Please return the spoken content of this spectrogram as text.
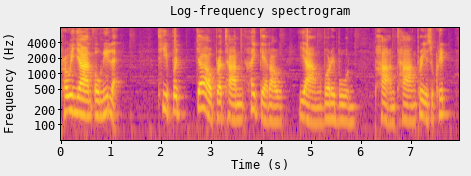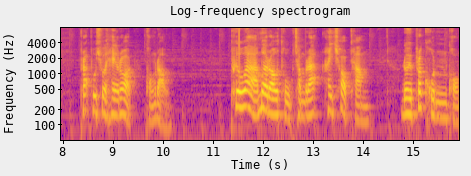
พระวิญญาณองค์นี้แหละ ที่พระเจ้าประทานให้แก่เราอย่างบริบูรณ์ผ่านทางพระเยซูคริสต์พระผู้ช่วยให้รอดของเรา เพื่อว่าเมื่อเราถูกชำระให้ชอบธรรม โดยพระคุณของ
